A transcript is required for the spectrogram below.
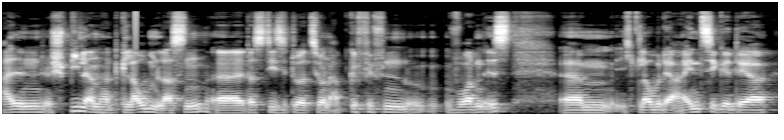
allen Spielern hat glauben lassen, äh, dass die Situation abgepfiffen worden ist. Ähm, ich glaube, der Einzige, der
